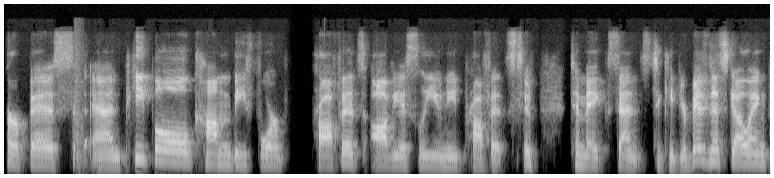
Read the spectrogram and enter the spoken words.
purpose and people come before profits. Obviously, you need profits to, to make sense to keep your business going.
